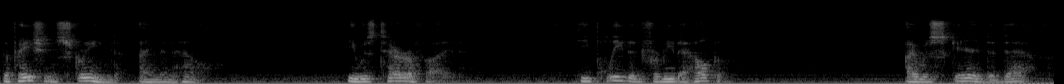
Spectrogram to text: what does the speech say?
the patient screamed, I'm in hell. He was terrified. He pleaded for me to help him. I was scared to death.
